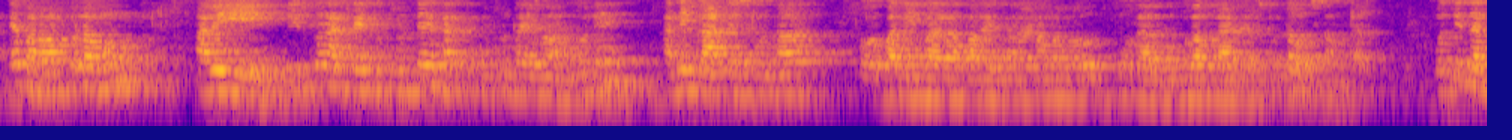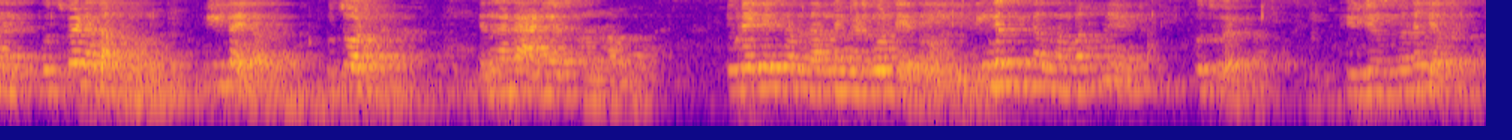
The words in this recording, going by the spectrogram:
అంటే మనం అనుకున్నాము అవి తీసుకొని అట్లే కూర్చుంటే కరెక్ట్ కూర్చుంటాయేమో అనుకుని అన్ని ప్లాట్ చేసుకుంటా ఒక పది పది పదహైదు ఇరవై నెంబర్లు ఒక బుక్గా ప్లాట్ చేసుకుంటా వచ్చినాం సార్. వచ్చి దాన్ని కూర్చోబెట్టేటప్పుడు ఫీట్ అవుతాం సార్ కూర్చోవడం ఎందుకంటే యాన్యువల్స్ ఉన్నాం ఇప్పుడు ఏం చేసాము దాన్ని విడగొట్టేసి సింగిల్ సింగిల్ నెంబర్ని కూర్చోబెడతాం. ఫీట్ చేసుకుంటే చేస్తున్నాం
